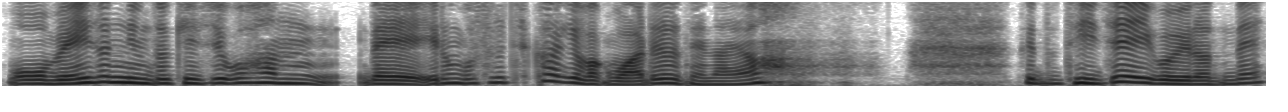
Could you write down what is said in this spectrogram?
뭐 매니저님도 계시고 한데 이런 거 솔직하게 막 말해도 되나요? 그래도 DJ이고 이런데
